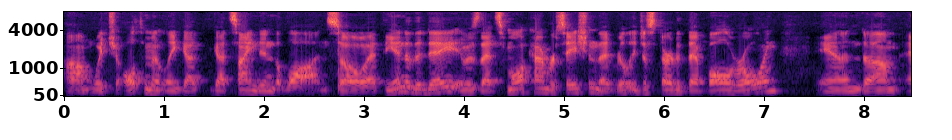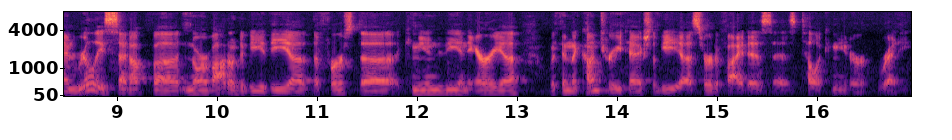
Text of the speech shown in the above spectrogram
um, which ultimately got got signed into law. And so at the end of the day, it was that small conversation that really just started that ball rolling. And um, and really set up uh, Norvado to be the uh, the first uh, community and area within the country to actually be uh, certified as as telecommuter ready.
